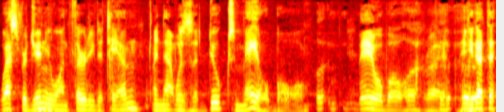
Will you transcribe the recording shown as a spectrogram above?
West Virginia won thirty to ten, and that was the Duke's Mayo Bowl. Mayo Bowl, huh? Right. and you got the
